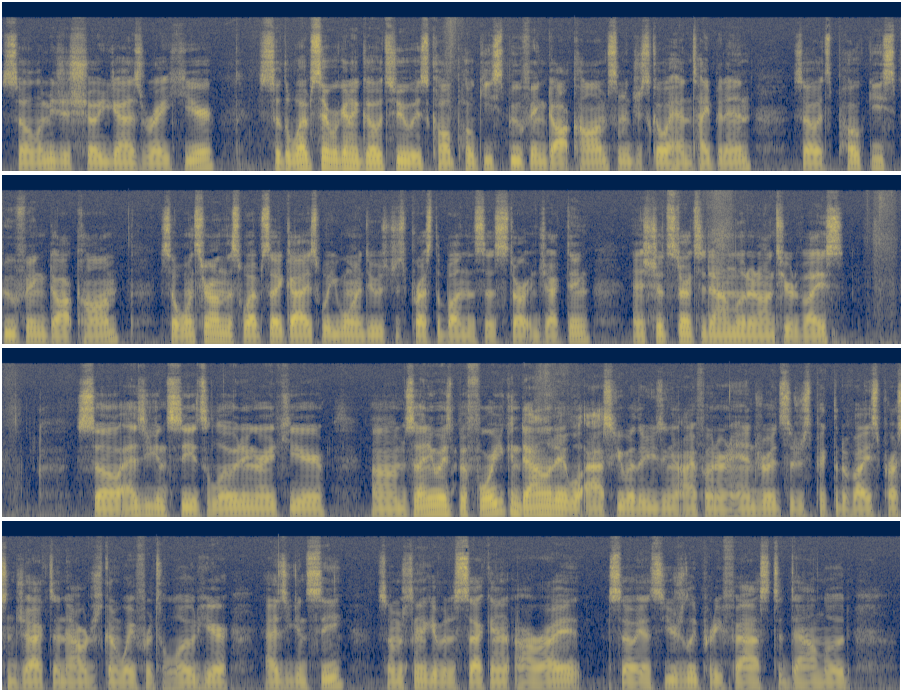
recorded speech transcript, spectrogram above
So let me just show you guys right here. So the website we're going to go to is called pokespoofing.com. So let me just go ahead and type it in. So it's pokespoofing.com. So once you're on this website, guys, what you want to do is just press the button that says start injecting and it should start to download it onto your device. So as you can see, it's loading right here. Um, so anyways, before you can download it, will ask you whether you're using an iPhone or an Android. So just pick the device, press inject, and now we're just going to wait for it to load here, as you can see. So I'm just going to give it a second. All right. So yeah, it's usually pretty fast to download.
